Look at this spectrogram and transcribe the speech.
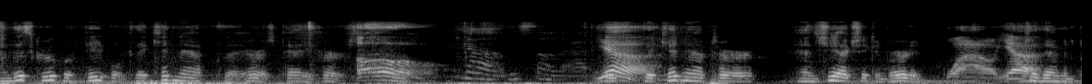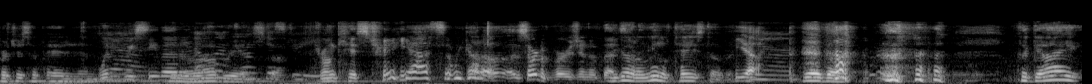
And this group of people, they kidnapped the heiress, Patty Hearst. Oh. Yeah, we saw that. Yeah. They, they kidnapped her, and she actually converted wow. Yeah. to them and participated in. When did we see that? In know, That was robbery and Drunk stuff. History. Drunk history. Yeah. So we got a, a sort of version of that. You got a little taste of it. Yeah. Yeah, the, the guy,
